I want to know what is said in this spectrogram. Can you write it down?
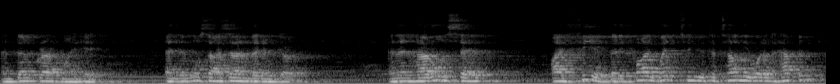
and don't grab my head. And then Musa let him go. And then Harun said, I feared that if I went to you to tell you what had happened,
